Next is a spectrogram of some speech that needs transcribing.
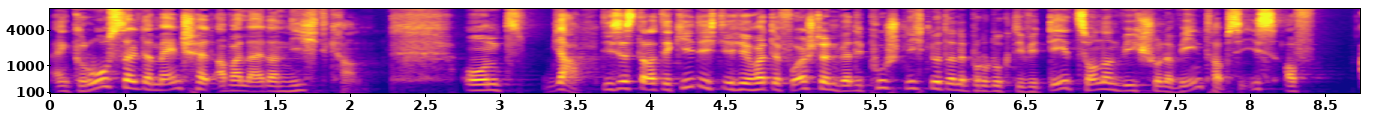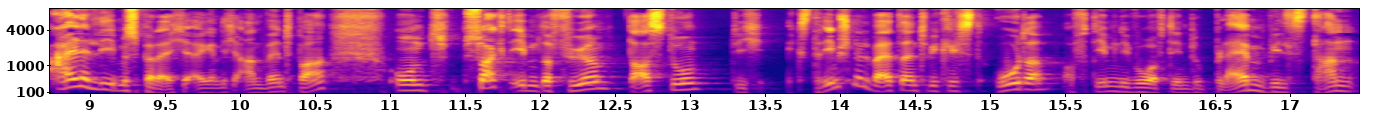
ein Großteil der Menschheit aber leider nicht nicht kann. Und ja, diese Strategie, die ich dir hier heute vorstellen werde, die pusht nicht nur deine Produktivität, sondern wie ich schon erwähnt habe, sie ist auf alle Lebensbereiche eigentlich anwendbar und sorgt eben dafür, dass du dich extrem schnell weiterentwickelst oder auf dem Niveau, auf dem du bleiben willst, dann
